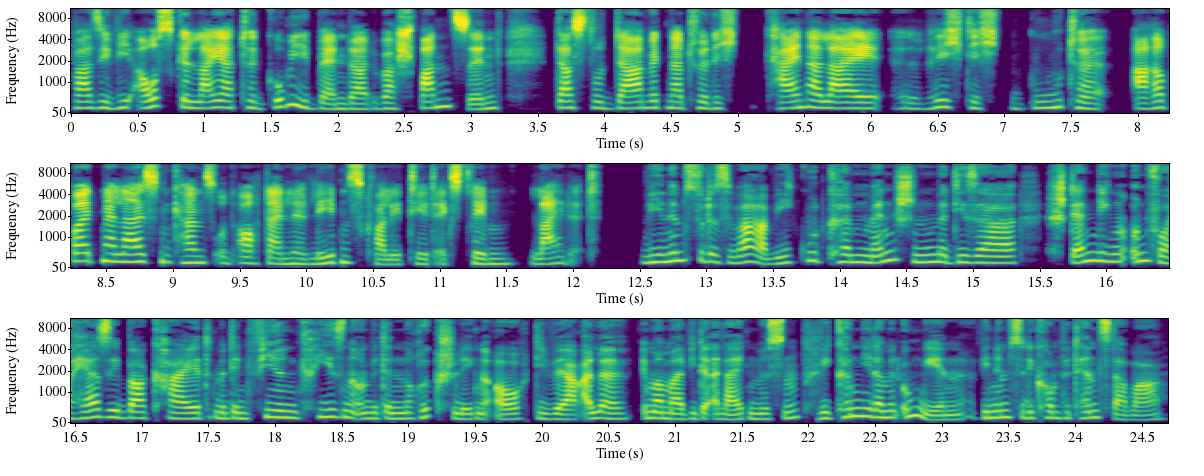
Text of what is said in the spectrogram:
quasi wie ausgeleierte Gummibänder überspannt sind, dass du damit natürlich keinerlei äh, richtig gute Arbeit mehr leisten kannst und auch deine Lebensqualität extrem leidet. Wie nimmst du das wahr? Wie gut können Menschen mit dieser ständigen Unvorhersehbarkeit, mit den vielen Krisen und mit den Rückschlägen auch, die wir alle immer mal wieder erleiden müssen, wie können die damit umgehen? Wie nimmst du die Kompetenz da wahr?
